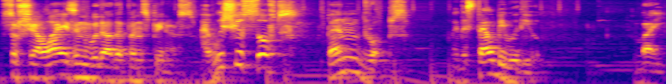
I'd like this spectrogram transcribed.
socializing with other pen spinners. I wish you soft pen drops. May the style be with you. Bye.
